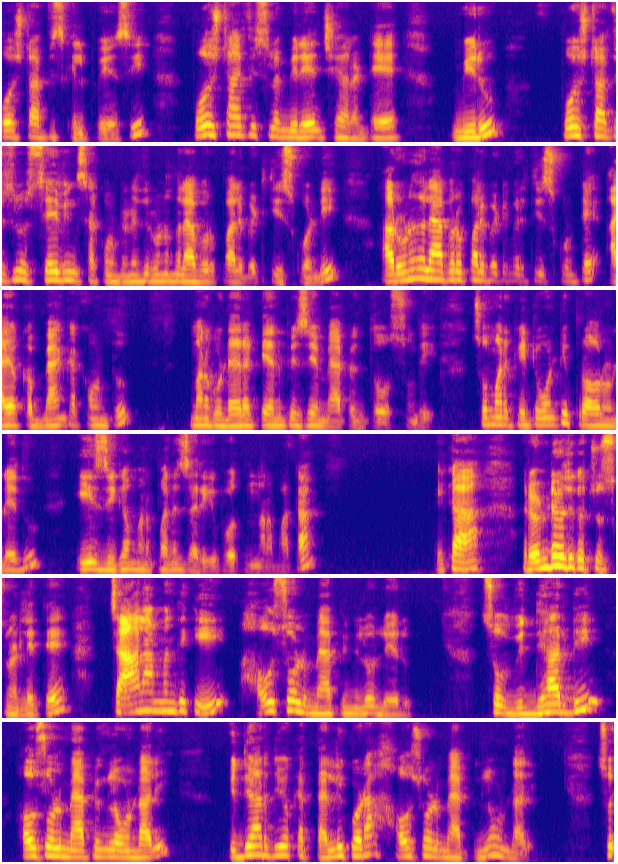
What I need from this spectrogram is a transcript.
పోస్ట్ ఆఫీస్కి వెళ్ళిపోయేసి పోస్ట్ ఆఫీస్లో మీరు ఏం చేయాలంటే మీరు పోస్ట్ ఆఫీస్లో సేవింగ్స్ అకౌంట్ అనేది రెండు వందల యాభై రూపాయలు పెట్టి తీసుకోండి. ఆ రెండు వందల యాభై రూపాయలు పెట్టి మీరు తీసుకుంటే ఆ యొక్క బ్యాంక్ అకౌంట్ మనకు డైరెక్ట్ ఎన్పిసిఐ మ్యాపింగ్తో వస్తుంది. సో మనకి ఎటువంటి ప్రాబ్లం లేదు. ఈజీగా మన పని జరిగిపోతుంది అనమాట ఇక రెండవదిగా చూసుకున్నట్లయితే చాలామందికి హౌస్ హోల్డ్ మ్యాపింగ్లో లేరు. సో విద్యార్థి హౌస్ హోల్డ్ మ్యాపింగ్లో ఉండాలి. విద్యార్థి యొక్క తల్లి కూడా హౌస్ హోల్డ్ మ్యాపింగ్లో ఉండాలి. సో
